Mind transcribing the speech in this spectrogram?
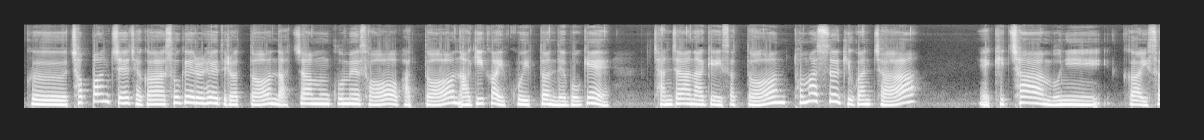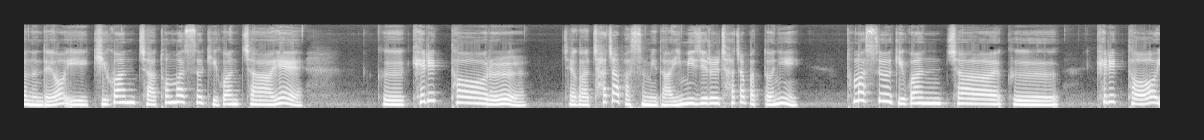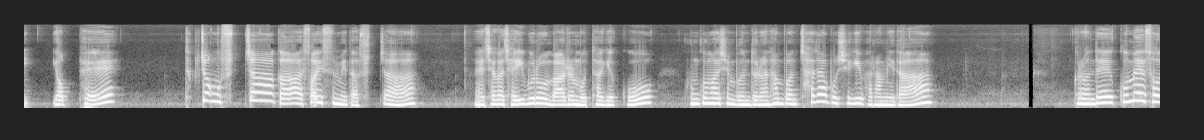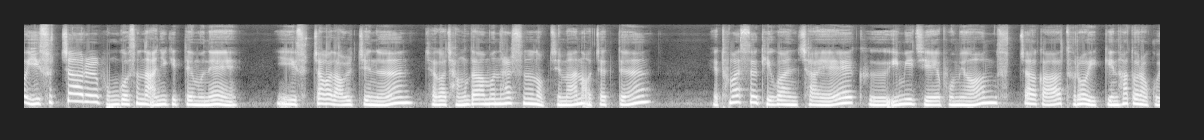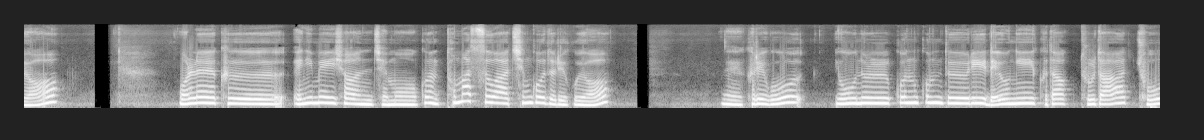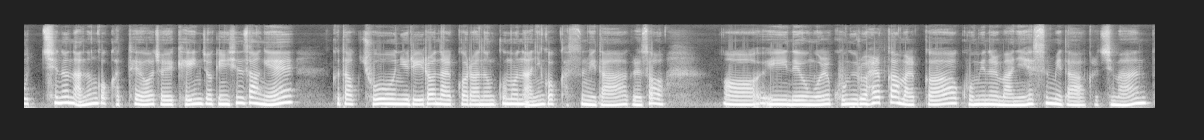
그 첫 번째 제가 소개를 해 드렸던 낮잠 꿈에서 봤던 아기가 입고 있던 내복에 잔잔하게 있었던 토마스 기관차 예, 기차 무늬가 있었는데요. 이 기관차, 토마스 기관차의 그 캐릭터를 제가 찾아봤습니다. 이미지를 찾아봤더니 토마스 기관차 그 캐릭터 옆에 특정 숫자가 써 있습니다. 숫자. 예, 제가 제 입으로 말을 못하겠고 궁금하신 분들은 한번 찾아보시기 바랍니다. 그런데 꿈에서 이 숫자를 본 것은 아니기 때문에 이 숫자가 나올지는 제가 장담은 할 수는 없지만 어쨌든 예, 토마스 기관차의 그 이미지에 보면 숫자가 들어있긴 하더라고요. 원래 그 애니메이션 제목은 토마스와 친구들이고요. 네, 그리고 오늘 꾼 꿈들이 내용이 그닥 둘 다 좋지는 않은 것 같아요. 저의 개인적인 신상에 그닥 좋은 일이 일어날 거라는 꿈은 아닌 것 같습니다. 그래서 어, 이 내용을 공유를 할까 말까 고민을 많이 했습니다. 그렇지만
